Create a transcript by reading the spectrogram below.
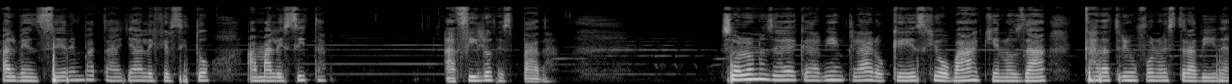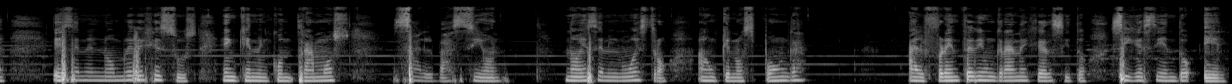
al vencer en batalla al ejército amalecita a filo de espada. Solo nos debe quedar bien claro que es Jehová quien nos da cada triunfo en nuestra vida. Es en el nombre de Jesús en quien encontramos salvación. No es el nuestro, aunque nos ponga al frente de un gran ejército, sigue siendo Él,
